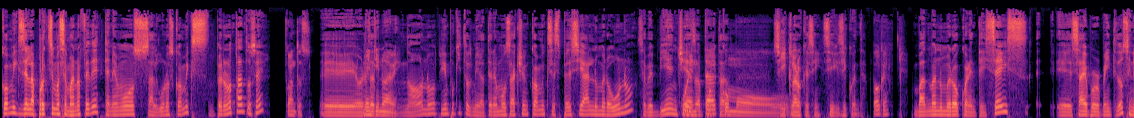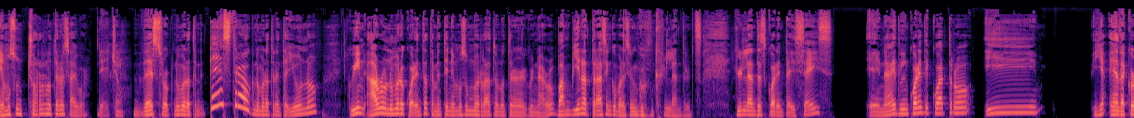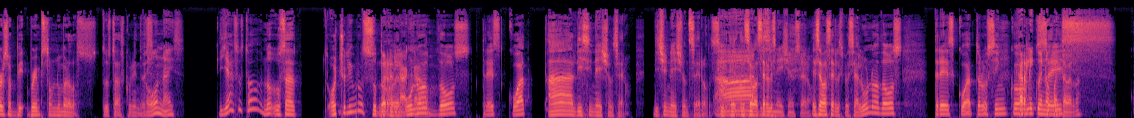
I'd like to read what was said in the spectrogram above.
cómics de la próxima semana, Fede. Tenemos algunos cómics, pero no tantos, ¿eh? ¿Cuántos? Eh, ahorita- 29. No, no, bien poquitos. Mira, tenemos Action Comics especial número uno. Se ve bien chida esa portada. como... Sí, claro que sí. Sí, sí cuenta. Ok. Batman número 46. eh, Cyborg 22. Teníamos un chorro no tener Cyborg. De hecho. Deathstroke número, Deathstroke número 31. Green Arrow número 40. También teníamos un buen rato no tener Green Arrow. Van bien atrás en comparación con Green Lanterns. Green Lanterns 46. Eh, Nightwing 44. Y... Y ya, eh, The Curse of Brimstone número 2. Tú estabas cubriendo eso. Oh, nice. Y ya, eso es todo. No, o sea, ocho libros. Súper No, relajado. Uno, dos, tres, cuatro. Ah, DC Nation 0. DC Nation 0. Sí, ah, ese va a ser el Destination Zero. ese va a ser el especial. 1, 2, 3, 4, 5. Harley Quinn no cuenta, ¿verdad?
